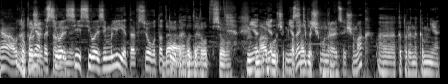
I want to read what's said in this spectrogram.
А, вот А, то понятно, сила, сила земли, это все вот Да, оттуда. да, вот да. это вот все. Мне, На мне- огурчик мне знаете, посадишь. почему нравится еще маг, э, который на камне?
